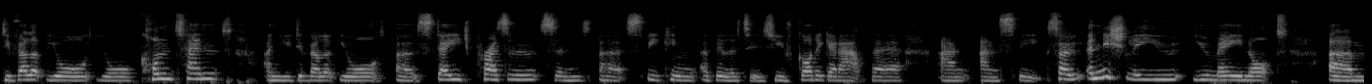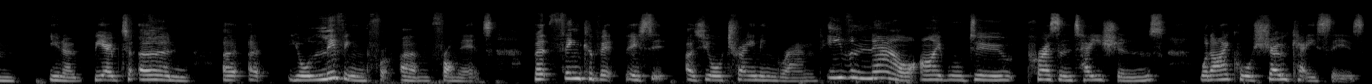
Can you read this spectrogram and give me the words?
develop your your content and you develop your uh, stage presence and uh, speaking abilities. You've got to get out there and and speak. So initially you you may not um, you know be able to earn a, a, your living for, um, from it but think of it this as your training ground. Even now i will do presentations what i call showcases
